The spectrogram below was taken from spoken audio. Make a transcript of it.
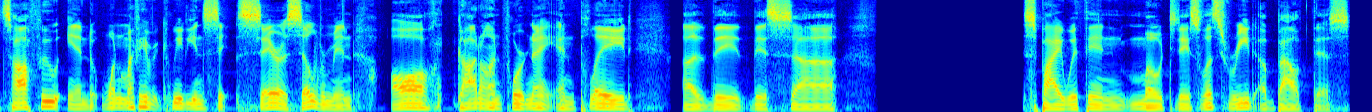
Itzafu, and one of my favorite comedians, Sarah Silverman, all got on Fortnite and played uh, the this. Spy within mode today. So let's read about this.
